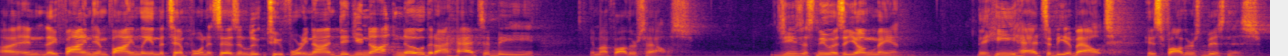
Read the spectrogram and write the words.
Uh, and they find him finally in the temple, and it says in Luke 2:49, "Did you not know that I had to be in my Father's house?" Jesus knew as a young man that he had to be about his Father's business.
